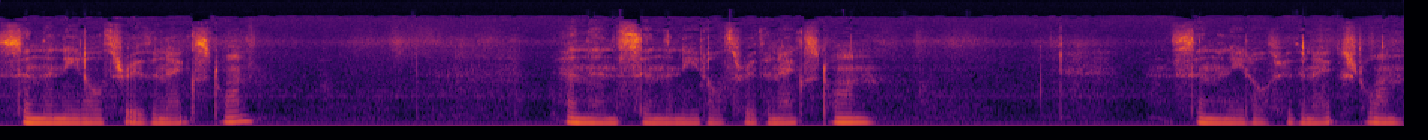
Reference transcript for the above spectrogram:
send the needle through the next one and then send the needle through the next one send the needle through the next one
